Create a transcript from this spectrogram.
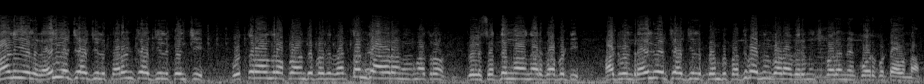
కానీ వీళ్ళు రైల్వే ఛార్జీలు కరెంట్ ఛార్జీలు పెంచి ఉత్తరాంధ్ర ప్రాంత ప్రజలు రక్తం కావడానికి మాత్రం వీళ్ళు సిద్ధంగా ఉన్నారు కాబట్టి అటువంటి రైల్వే ఛార్జీలు పెంపు ప్రతిపాదన కూడా విరమించుకోవాలని మేము కోరుకుంటా ఉన్నాం.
